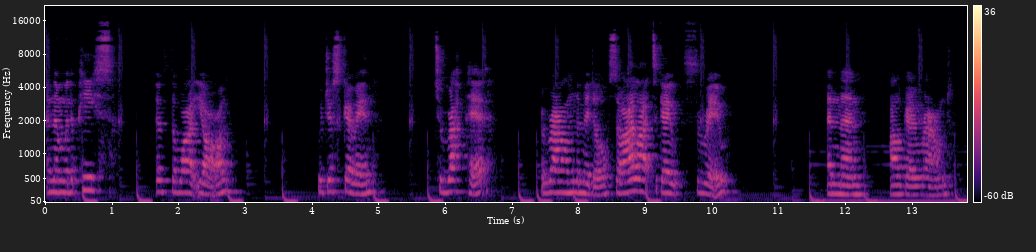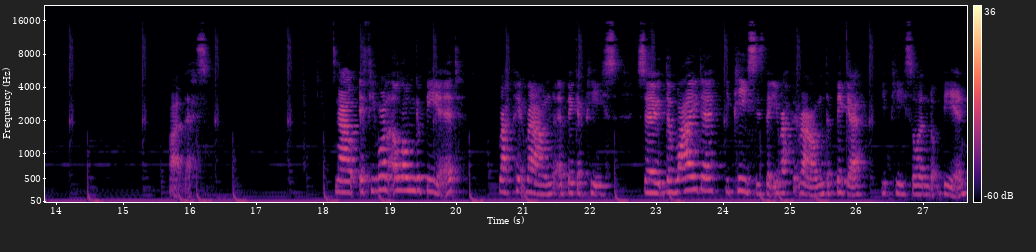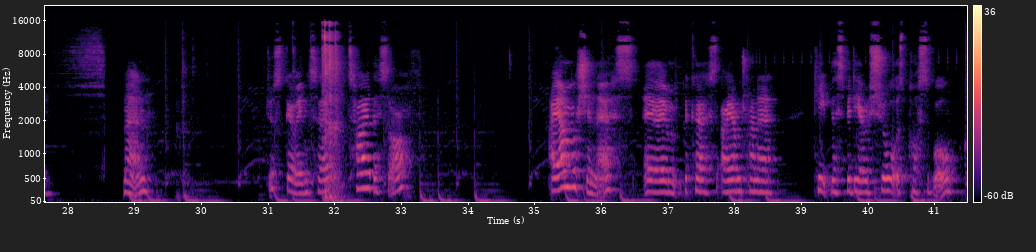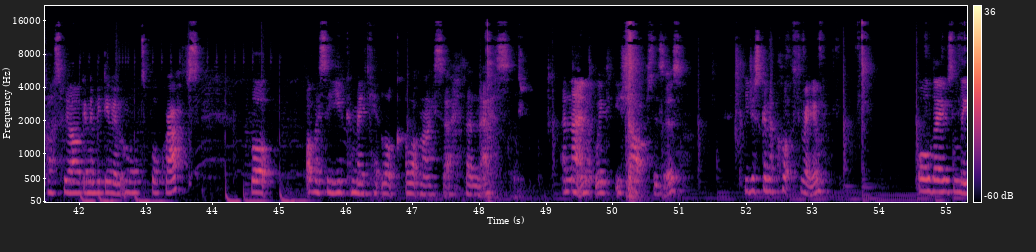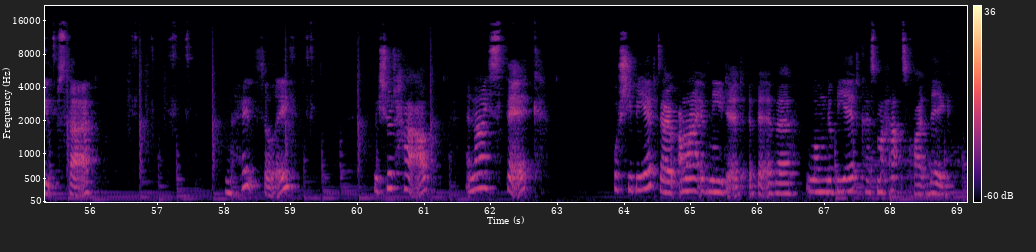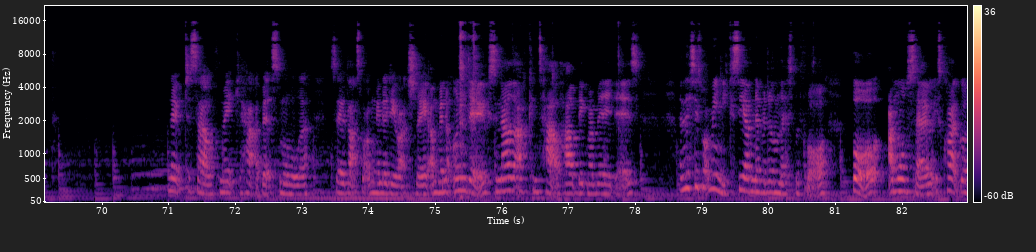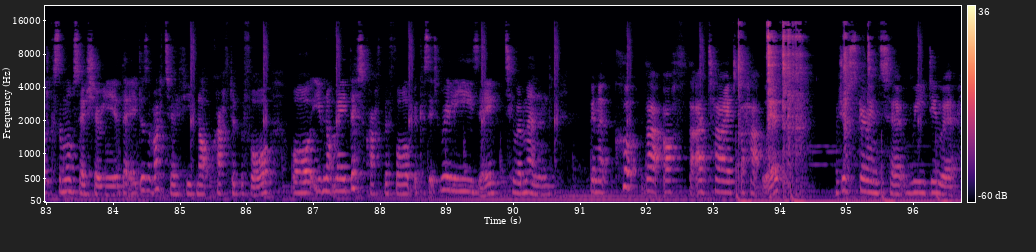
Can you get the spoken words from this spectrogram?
And then with a piece of the white yarn, we're just going to wrap it around the middle. So I like to go through and then I'll go round like this. Now, if you want a longer beard, wrap it round a bigger piece. So the wider your pieces that you wrap it around, the bigger your piece will end up being. Then, just going to tie this off. I am rushing this um, because I am trying to keep this video as short as possible because we are going to be doing multiple crafts. But obviously you can make it look a lot nicer than this. And then with your sharp scissors, you're just going to cut through all those loops there and hopefully we should have a nice thick bushy beard. So I might have needed a bit of a longer beard because my hat's quite big. Note to self, make your hat a bit smaller. So that's what I'm going to do actually. I'm going to undo, so now that I can tell how big my beard is, and this is what I mean, you can see I've never done this before, but I'm also, it's quite good because I'm also showing you that it doesn't matter if you've not crafted before or you've not made this craft before because it's really easy to amend. I'm gonna cut that off that I tied the hat with. I'm just going to redo it,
